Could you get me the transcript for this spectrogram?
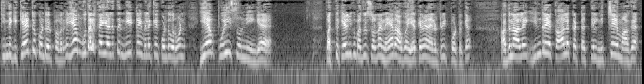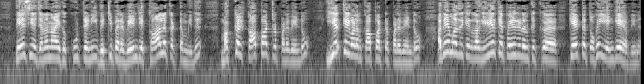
இன்னைக்கு கேட்டுக்கொண்டிருப்பவர்கள் ஏன் முதல் கையெழுத்து நீட்டை விலக்கை கொண்டு வருவோம் ஏன் பொய் சொன்னீங்க? பத்து கேள்விக்கு பதில் சொன்னா நேரம் ஆகும் ஏற்கனவே நான் ட்வீட் போட்டிருக்கேன். அதனால இன்றைய காலகட்டத்தில் நிச்சயமாக தேசிய ஜனநாயக கூட்டணி வெற்றி பெற வேண்டிய காலகட்டம் இது. மக்கள் காப்பாற்றப்பட வேண்டும். இயற்கை வளம் காப்பாற்றப்பட வேண்டும். அதே மாதிரி கேட்கிறாங்க இயற்கை பேரிடருக்கு கேட்ட தொகை எங்கே அப்படின்னு.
